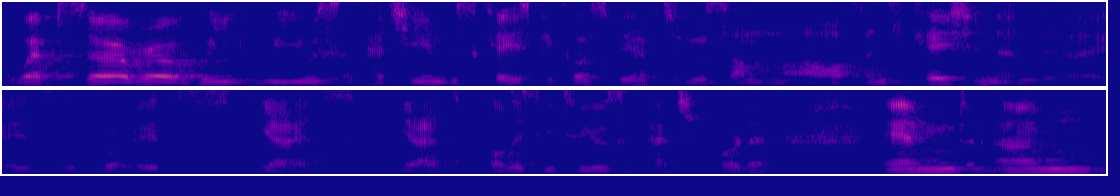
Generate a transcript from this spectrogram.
web server. We, we use Apache in this case because we have to do some uh, authentication and uh, it, it, it's, yeah, it's, yeah, it's policy to use Apache for that. And um,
